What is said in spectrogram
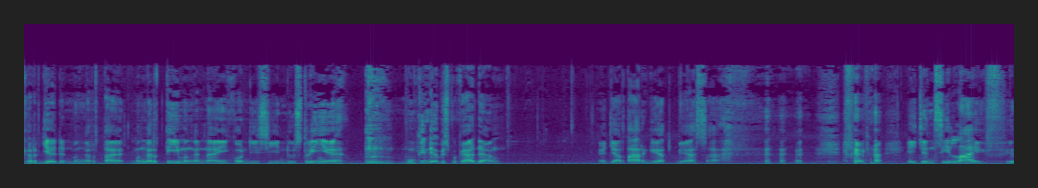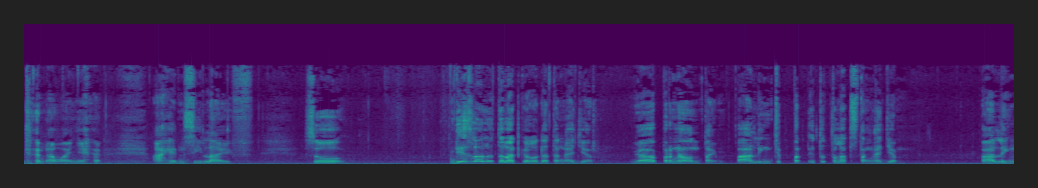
kerja dan mengerti, mengerti mengenai kondisi industrinya, mungkin dia habis begadang, ngejar target biasa. agency life itu namanya, agency life. So dia selalu telat kalau datang ngajar, nggak pernah on time. Paling cepat itu telat setengah jam. Paling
